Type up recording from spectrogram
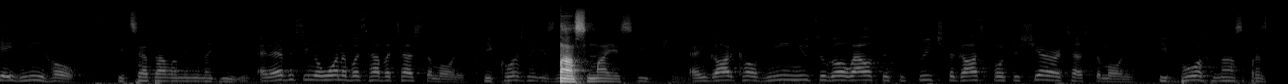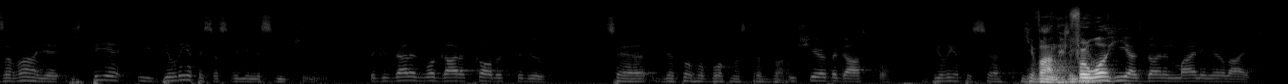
gave me hope. І це дало мені надію. And every single one of us have a testimony. І кожен із нас має свідчення. And God calls me and you to go out and to preach the gospel and to share our testimony. І Бог нас призиває йти і ділитися своїми свідченнями. Because that is what God has called us to do, Це для того Бог нас призвав. to share the gospel. Ділитися For what he has done in mine and your lives.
